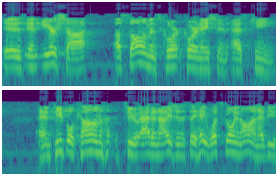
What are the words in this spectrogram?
is in earshot of Solomon's coronation as king. And people come to Adonijah and say, hey, what's going on? Have you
